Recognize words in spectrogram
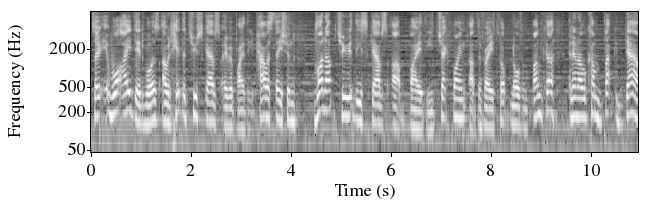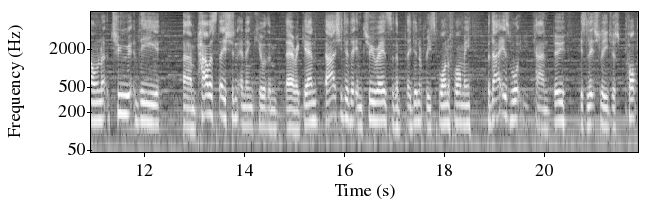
So it, what I did was I would hit the two scavs over by the power station, run up to the scavs up by the checkpoint at the very top northern bunker and then I will come back down to the um, power station and then kill them there again. I actually did it in two raids so they didn't respawn for me but that is what you can do. Is literally just pop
